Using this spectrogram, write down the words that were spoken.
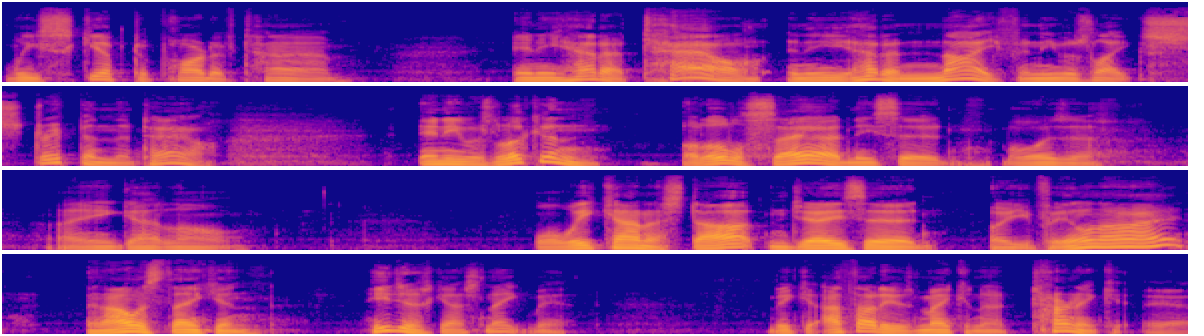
We skipped a part of time and he had a towel and he had a knife and he was like stripping the towel and he was looking a little sad and he said boys uh, i ain't got long well we kind of stopped and jay said are you feeling all right and i was thinking he just got snake bit because i thought he was making a tourniquet Yeah.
